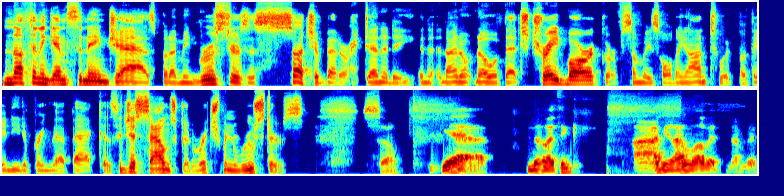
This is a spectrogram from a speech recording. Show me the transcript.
nothing against the name Jazz, but I mean Roosters is such a better identity, and, and I don't know if that's trademark or if somebody's holding on to it, but they need to bring that back because it just sounds good, Richmond Roosters. So yeah, no, I think I mean I love it. I'm gonna,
